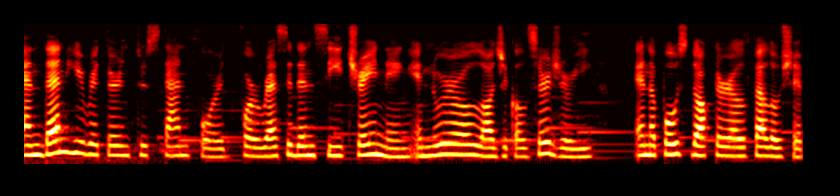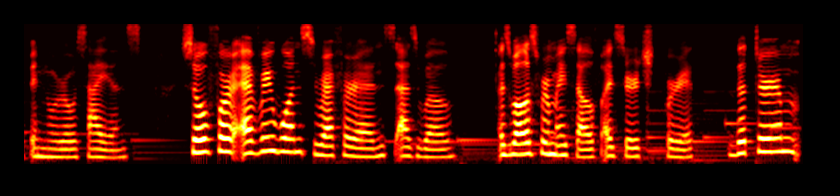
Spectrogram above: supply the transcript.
and then he returned to Stanford for residency training in neurological surgery and a postdoctoral fellowship in neuroscience. So, for everyone's reference as well, as well as for myself, I searched for it. The term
